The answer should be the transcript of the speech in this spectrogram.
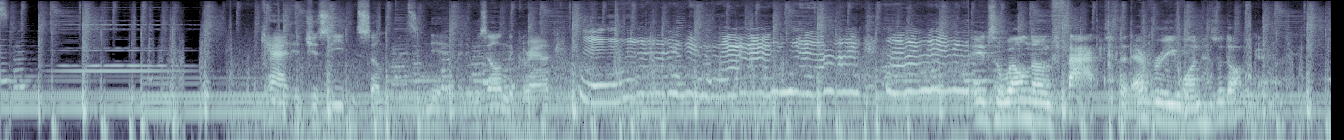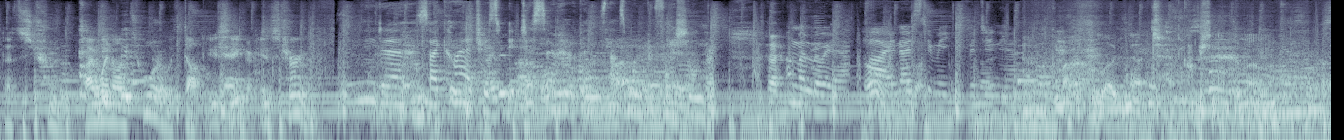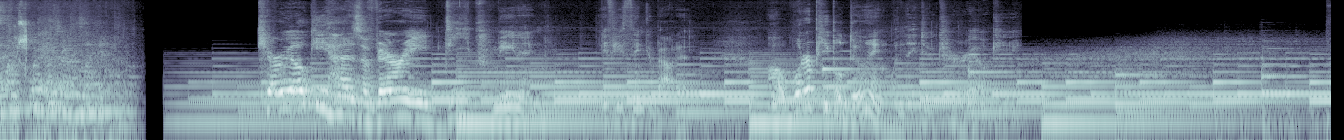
Cat had just eaten some of its nib and it was on the ground. It's a well-known fact that everyone has a doppelganger. That's true. I went on tour with You see, it's true. I need a psychiatrist. It just so happens that's my profession. I'm a lawyer. Hi, nice to meet you, Virginia. I'm a lug nut, chrysanthemum. Karaoke has a very deep meaning, if you think about it. Uh, what are people doing when they do karaoke?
